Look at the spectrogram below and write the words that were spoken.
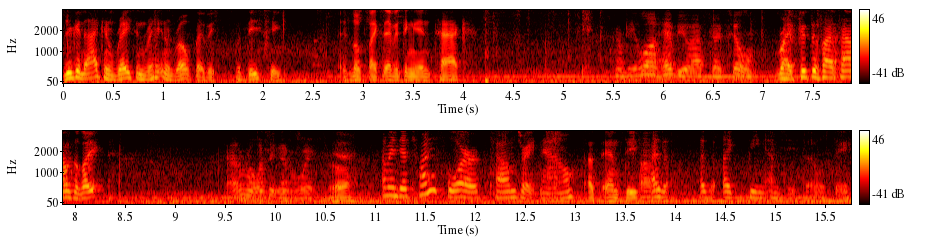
you can, I can race in rain and rope, baby, with these two. It looks like everything intact. It's gonna be a lot heavier after I fill them. Right, 55 pounds a lake? I don't know what they're gonna weigh. Yeah, I mean, they're 24 pounds right now, that's empty. Uh, as as like being empty. So we'll see.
